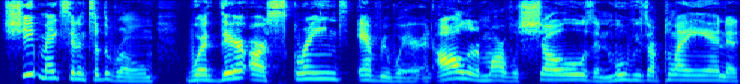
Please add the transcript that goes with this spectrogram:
She makes it into the room where there are screens everywhere and all of the Marvel shows and movies are playing and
